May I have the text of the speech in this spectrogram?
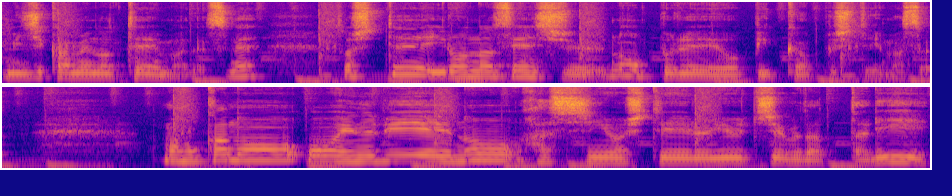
短めのテーマですねそしていろんな選手のプレーをピックアップしています。まあ、他の NBA の発信をしている YouTube だったり、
